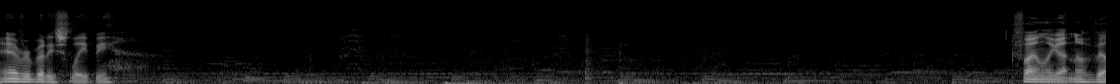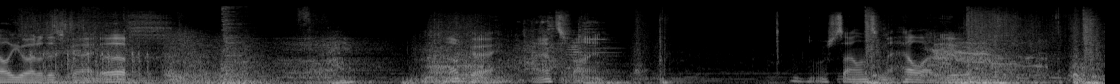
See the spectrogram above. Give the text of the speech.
everybody's sleepy. Finally got enough value out of this guy. Ugh. Okay, that's fine. We're silencing the hell out of you.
